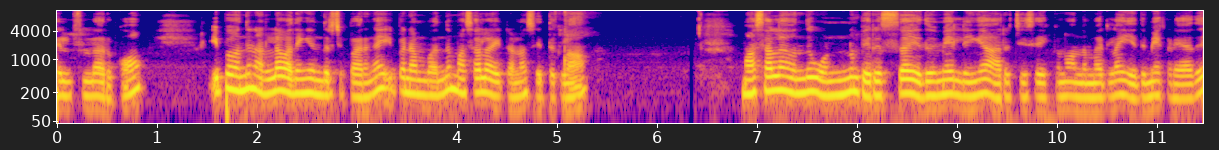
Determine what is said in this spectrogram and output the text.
ஹெல்ப்ஃபுல்லாக இருக்கும். இப்போ வந்து நல்லா வதங்கி வந்துருச்சு பாருங்க. இப்போ நம்ம வந்து மசாலா ஐட்டம்லாம் சேர்த்துக்கலாம். மசாலா வந்து ஒன்றும் பெருசாக எதுவுமே இல்லைங்க. அரைச்சி சேர்க்கணும் அந்த மாதிரிலாம் எதுவுமே கிடையாது.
